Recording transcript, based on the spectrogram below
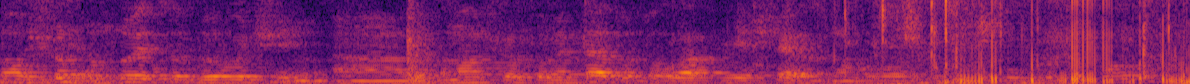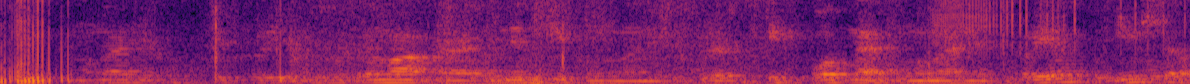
Ну, що стосується доручень виконавчого комітету, то власне я ще раз наголошую, комунальних підприємств, зокрема е, не всі комунальні підприємства, тільки одне комунальне підприємство, інше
